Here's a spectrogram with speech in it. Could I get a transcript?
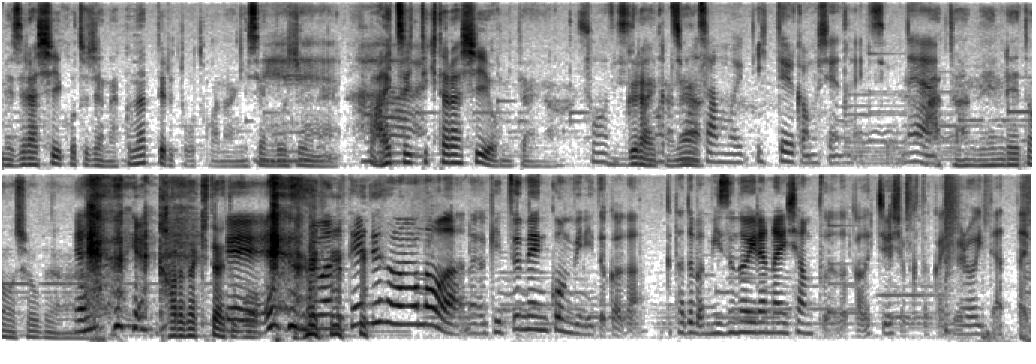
珍しいことじゃなくなってるってことかな2050年、ね、あいつ行ってきたらしいよみたいなぐらいかね松さんも言ってるかもしれないですよね。あとは年齢との勝負だな。体鍛えてこう、えー、展示そのものはなんか月面コンビニとかが例えば水のいらないシャンプーとか宇宙食とかいろいろ置いてあったり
